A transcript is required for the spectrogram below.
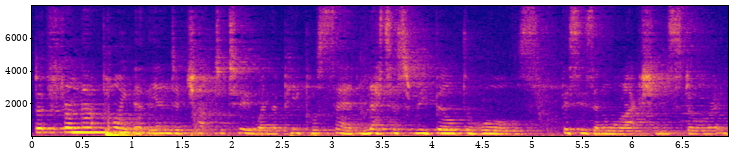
But from that point at the end of chapter 2, when the people said, Let us rebuild the walls, this is an all action story.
